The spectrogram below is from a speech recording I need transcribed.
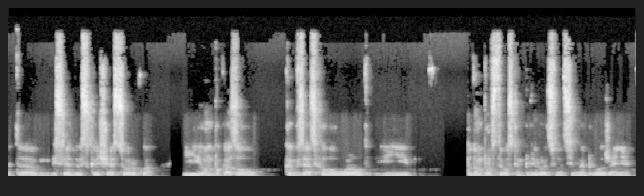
это исследовательская часть Oracle. И он показывал, как взять Hello World и потом просто его скомпилировать в нативное приложение.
